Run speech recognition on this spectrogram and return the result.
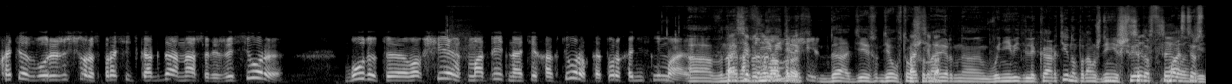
хотелось бы у режиссера спросить, когда наши режиссеры будут э, вообще смотреть на тех актеров, которых они снимают. А, вы, Спасибо наверное, за не вопрос. видели, да, де- дело в том, Спасибо. что, наверное, вы не видели картину, потому что Денис Шведов целом, мастер видимо.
